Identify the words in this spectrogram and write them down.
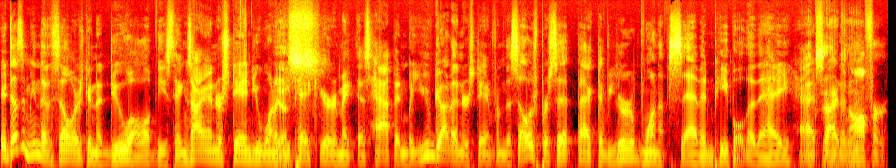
it doesn't mean that the seller is going to do all of these things. I understand you want to Yes. be pickier and make this happen, but you've got to understand from the seller's perspective, you're one of seven people that they had write an offer.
